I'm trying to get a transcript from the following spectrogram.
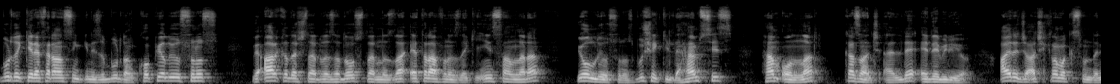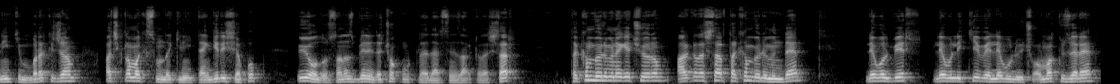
Buradaki referans linkinizi buradan kopyalıyorsunuz ve arkadaşlarınıza, dostlarınızla, etrafınızdaki insanlara yolluyorsunuz. Bu şekilde hem siz hem onlar kazanç elde edebiliyor. Ayrıca açıklama kısmında linkimi bırakacağım. Açıklama kısmındaki linkten giriş yapıp üye olursanız beni de çok mutlu edersiniz arkadaşlar. Takım bölümüne geçiyorum. Arkadaşlar takım bölümünde level 1, level 2 ve level 3 olmak üzere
